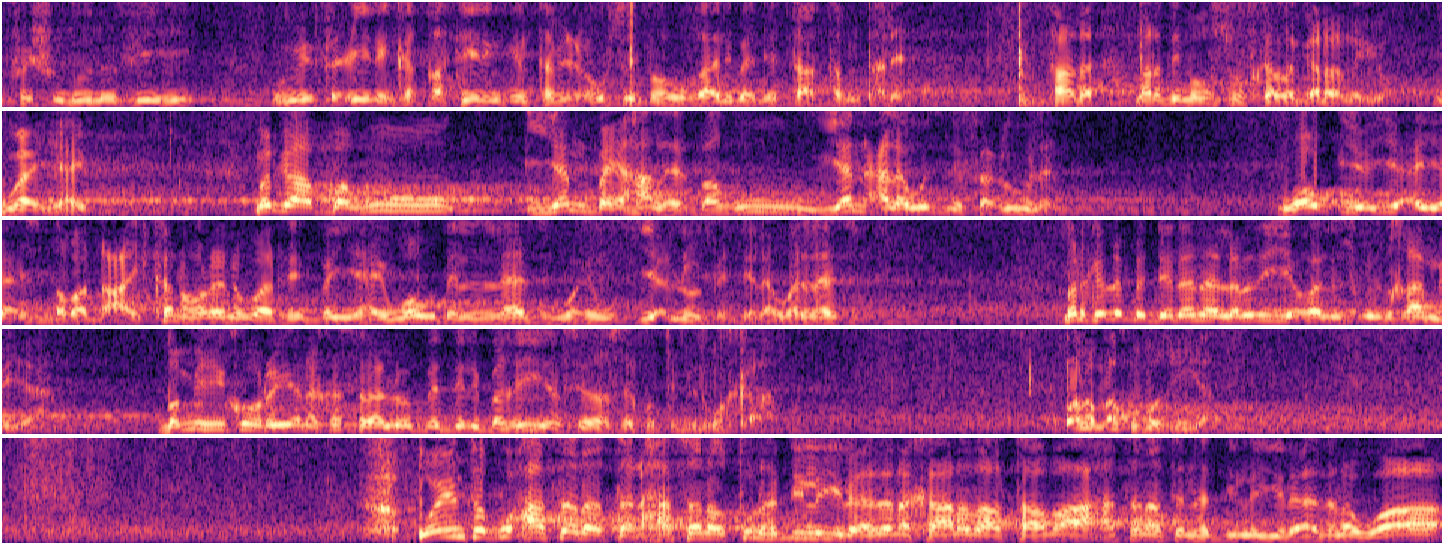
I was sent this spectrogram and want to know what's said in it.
فشذوذ فيه. ومن فعيل كقتيل إن تبع موصوفه غالبا إتا تمتنع tada mar mawsuufka la garanayo. Waa yahay. Marka baguuyan bay ahaan lahayd. Baguuyan calaa wasni facuulan. Wow iyo ya ayaa isdaba kan horena waa reeban yahay. Wowdan laazim waa in ya loo bedelaa waa laazim. Marka la bedelana labadii ya waa la isku idqaamaya. Damihii ka horreeyana kasraa loo bedeli baqiyan sidaasay ku timid wakaa walama ku baqiyan waintaku xasanatan xasanatun haddii la yidhaahdana kaanadaa taama ah xasanatan haddii la yidhaahdana waa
